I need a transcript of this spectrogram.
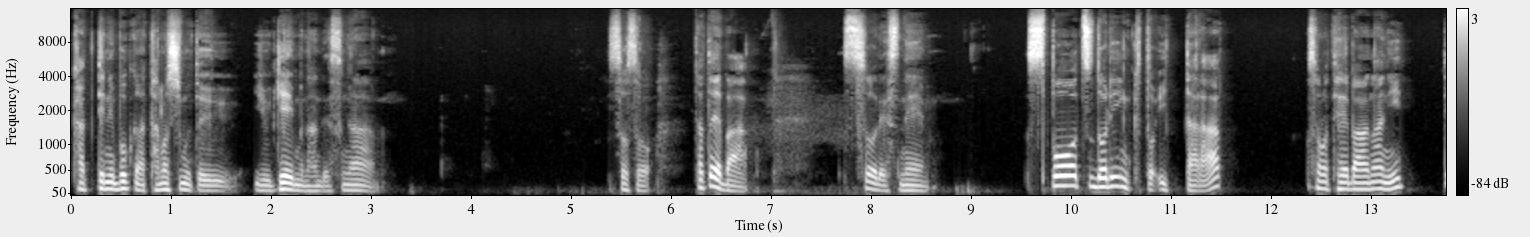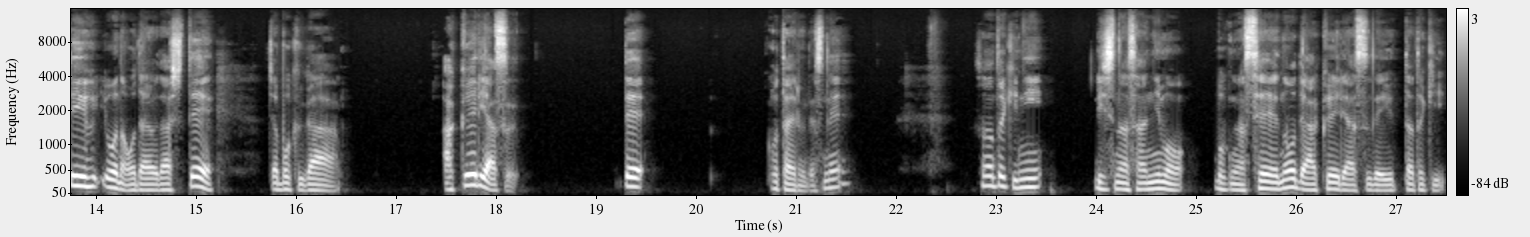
勝手に僕が楽しむといういうゲームなんですが、そうそう。例えば、そうですね。スポーツドリンクと言ったら、その定番は何っていうようなお題を出して、じゃあ僕が、アクエリアスって答えるんですね。その時に、リスナーさんにも僕がせーのでアクエリアスで言った時、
